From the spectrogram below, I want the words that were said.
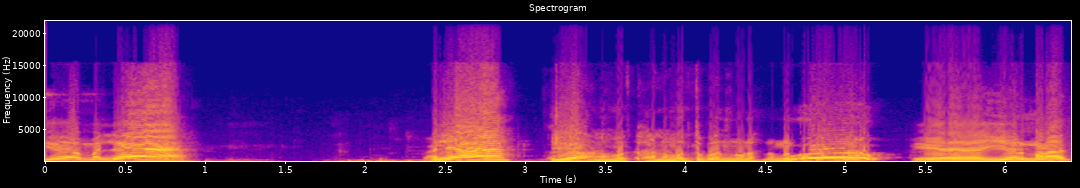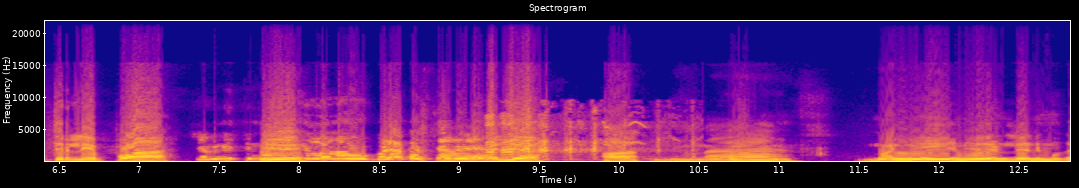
ಏ ಮಲ್ಯ. ಮಲ್ಯ? ಏ ಹನುಮಂತ ಹನುಮಂತ ಬಂದ್ ನೋಡ ಹನುಮಂತ ಬಂದ ಏ ಏನ್ ಮಾಡತ್ತಿರ್ಲಿಪ್ಪ ತಿನ್ನಕ್ಕಿಲ್ಲ ನಾವು ಬೆಳಕಂತೇವೆ ಅಲ್ಯ ಹಾ. ನಿಮ್ಮನ್ನ ಮೊನ್ನೆ ಏನ್ ಹೇಳ ನಿಮಗ?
